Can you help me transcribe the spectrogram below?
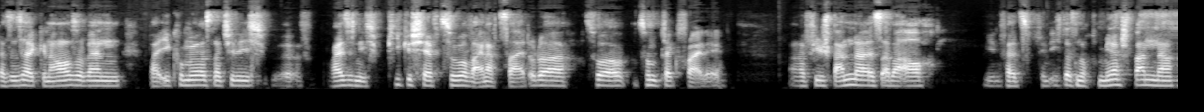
Das ist halt genauso, wenn bei E-Commerce natürlich, äh, weiß ich nicht, Peak-Geschäft zur Weihnachtszeit oder zur, zum Black Friday. Äh, viel spannender ist aber auch, jedenfalls finde ich das noch mehr spannender,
